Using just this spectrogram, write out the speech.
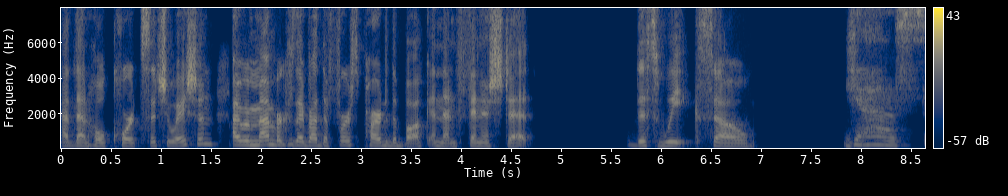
had that whole court situation. I remember because I read the first part of the book and then finished it this week. So yes,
